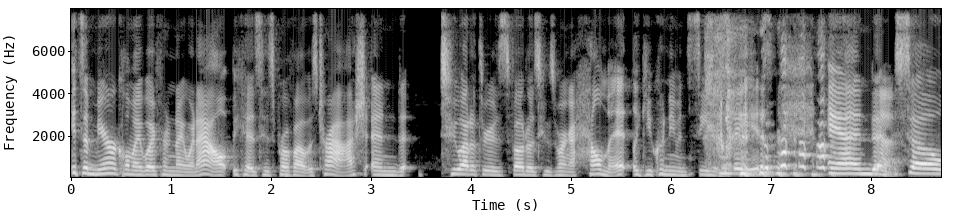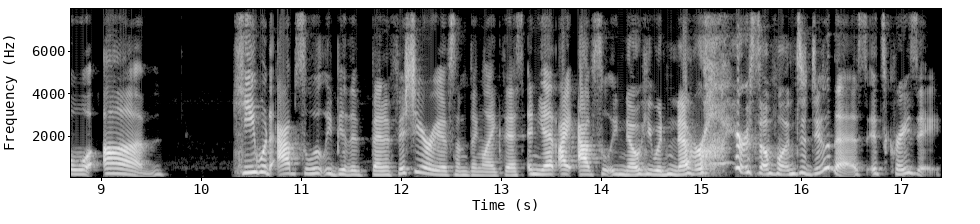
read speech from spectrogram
it's a miracle my boyfriend and I went out because his profile was trash and two out of three of his photos he was wearing a helmet, like you couldn't even see his face. and yeah. so um he would absolutely be the beneficiary of something like this and yet i absolutely know he would never hire someone to do this it's crazy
